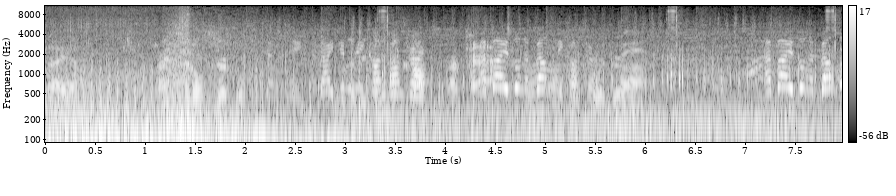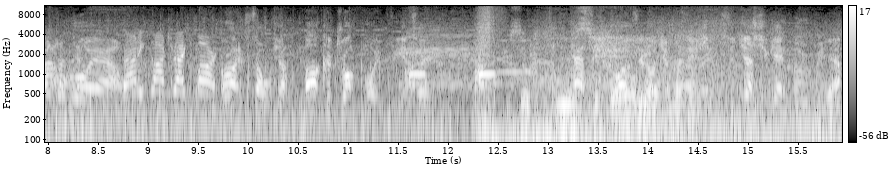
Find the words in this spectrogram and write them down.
de this one. When I, uh, Right in the middle circle. Sighted Whoever recon comes contract. across our Have path. eyes on a bounty for contract. drop. Have eyes on a bounty Battle contract. Royale. Bounty contract marked. All right, soldier. Mark a drop point for your team. I'm so confused. Gas is Just closing on your position. right? Suggest you get moving. Yeah,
